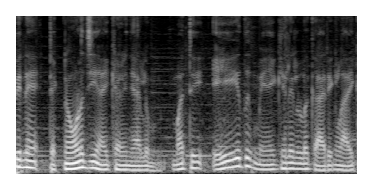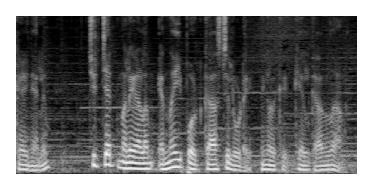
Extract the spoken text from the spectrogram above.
പിന്നെ ടെക്നോളജി ആയിക്കഴിഞ്ഞാലും മറ്റ് ഏത് മേഖലയിലുള്ള കാര്യങ്ങളായിക്കഴിഞ്ഞാലും ചിറ്റ്ചാറ്റ് മലയാളം എന്ന ഈ പോഡ്കാസ്റ്റിലൂടെ നിങ്ങൾക്ക് കേൾക്കാവുന്നതാണ്.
